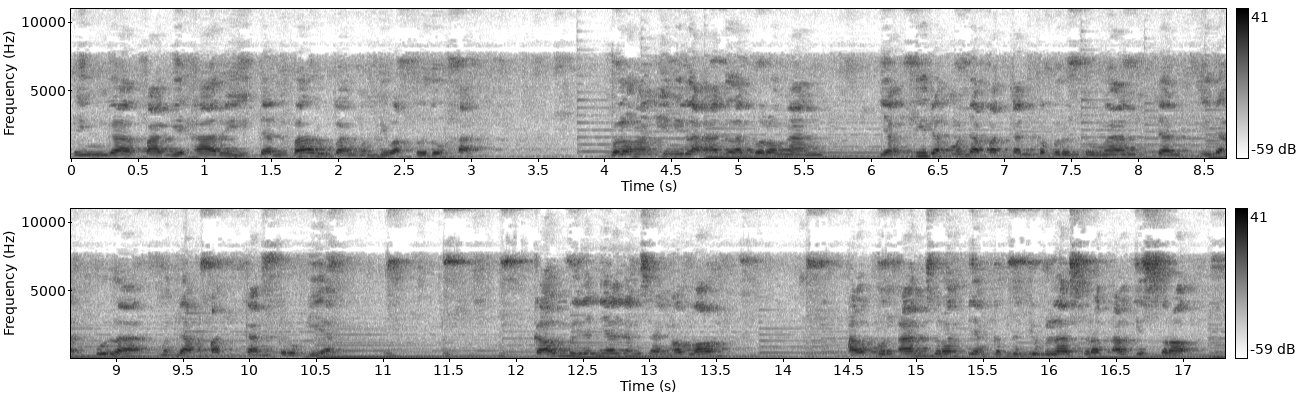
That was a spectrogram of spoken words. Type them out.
hingga pagi hari dan baru bangun di waktu duha. Golongan inilah adalah golongan yang tidak mendapatkan keberuntungan dan tidak pula mendapatkan kerugian. Kaum milenial yang sayang Allah, Al-Quran surat yang ke-17 surat Al-Isra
